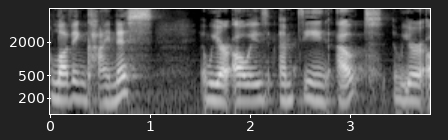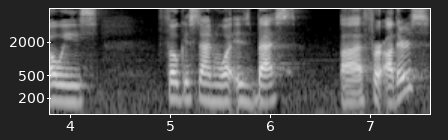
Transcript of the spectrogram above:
loving kindness and we are always emptying out and we are always focused on what is best uh, for others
